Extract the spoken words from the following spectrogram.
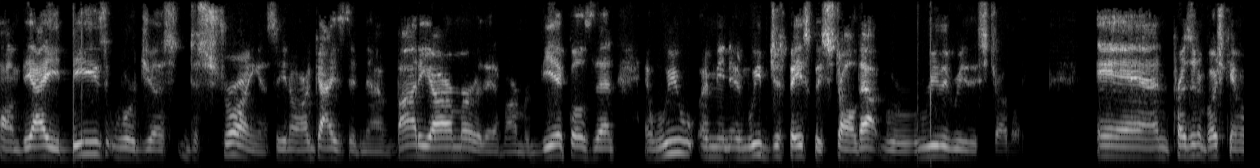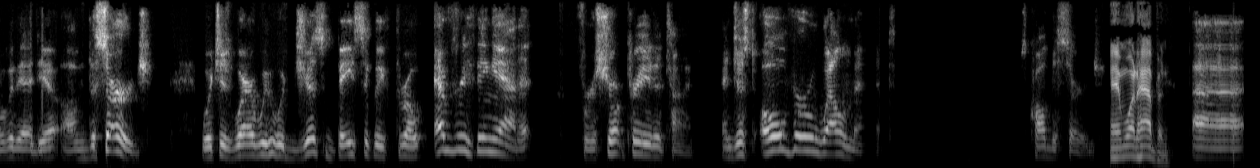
um, the IEDs were just destroying us. You know, our guys didn't have body armor, or they have armored vehicles then, and we, I mean, and we just basically stalled out. We were really, really struggling. And President Bush came up with the idea of the surge, which is where we would just basically throw everything at it for a short period of time and just overwhelm it. It's called the surge. And what happened? Uh,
